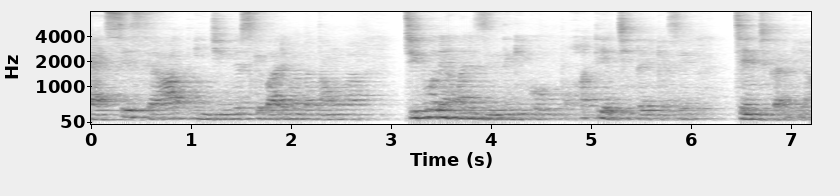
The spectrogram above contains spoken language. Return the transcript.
ऐसे सात इंजीनियर्स के बारे में बताऊँगा जिन्होंने हमारी ज़िंदगी को बहुत ही अच्छी तरीके से चेंज कर दिया।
